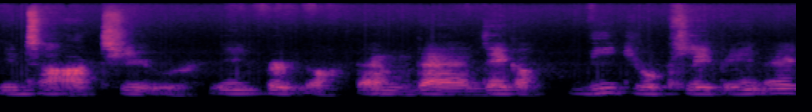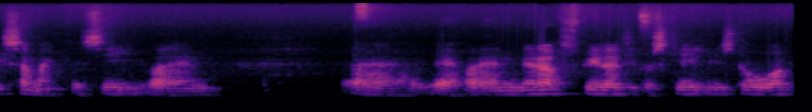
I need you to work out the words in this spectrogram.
interaktive e-bøger, der, mm. der lægger videoklip ind, ikke, så man kan se, hvordan, øh, ja, hvordan netop spiller de forskellige store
